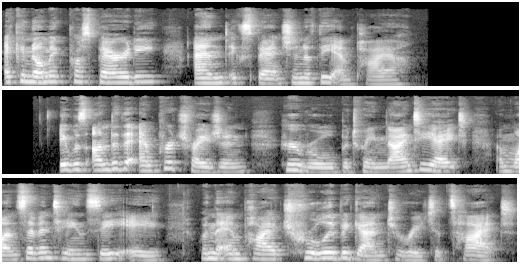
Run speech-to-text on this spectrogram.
economic prosperity, and expansion of the empire. It was under the Emperor Trajan, who ruled between 98 and 117 CE, when the empire truly began to reach its height.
